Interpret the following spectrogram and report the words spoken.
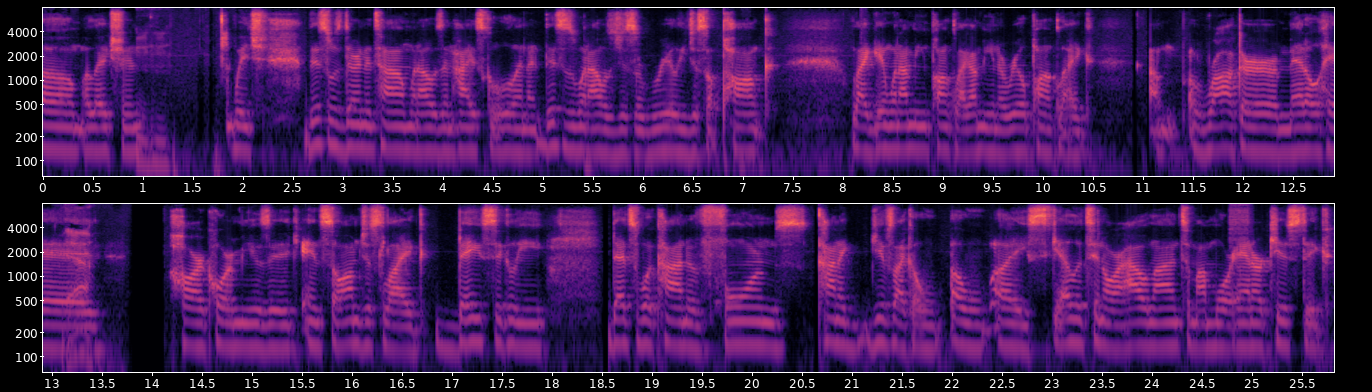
um, election. Mm-hmm. Which this was during the time when I was in high school, and this is when I was just a really just a punk, like, and when I mean punk, like I mean a real punk, like I'm a rocker, metalhead, yeah. hardcore music, and so I'm just like basically that's what kind of forms kind of gives like a, a, a skeleton or outline to my more anarchistic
